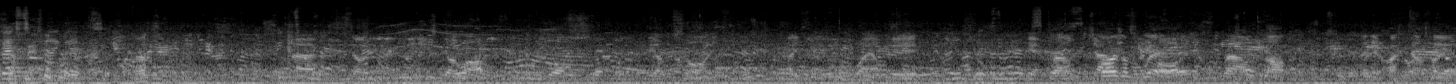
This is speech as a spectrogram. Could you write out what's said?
best to get no, go up, across the other side, basically way up here, get round aware, round up, and then back down here.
